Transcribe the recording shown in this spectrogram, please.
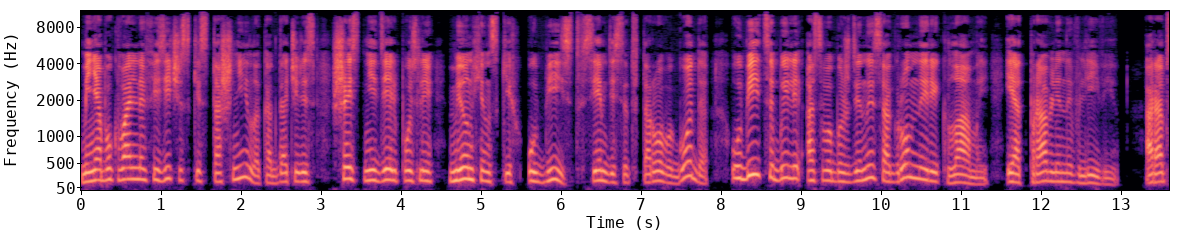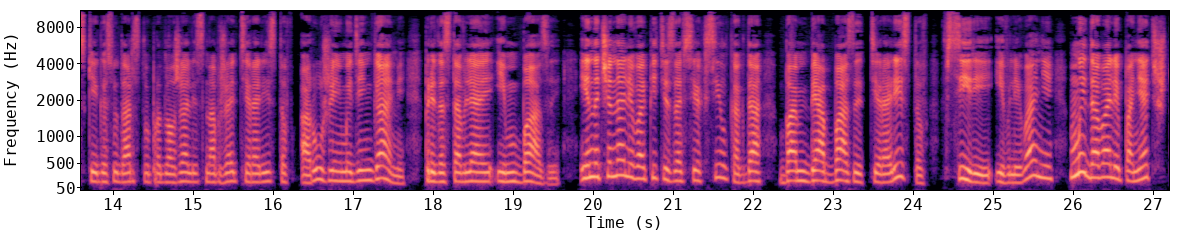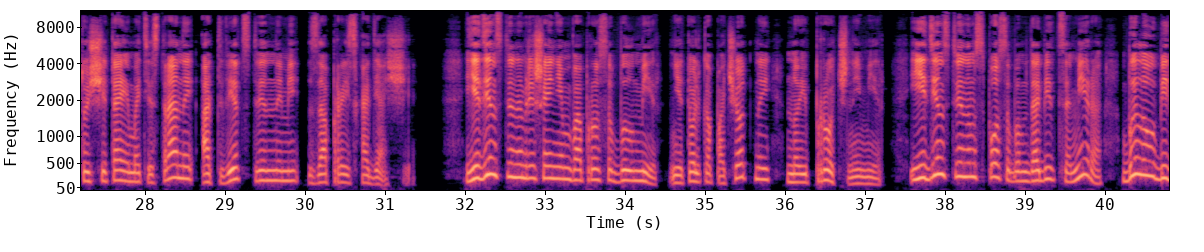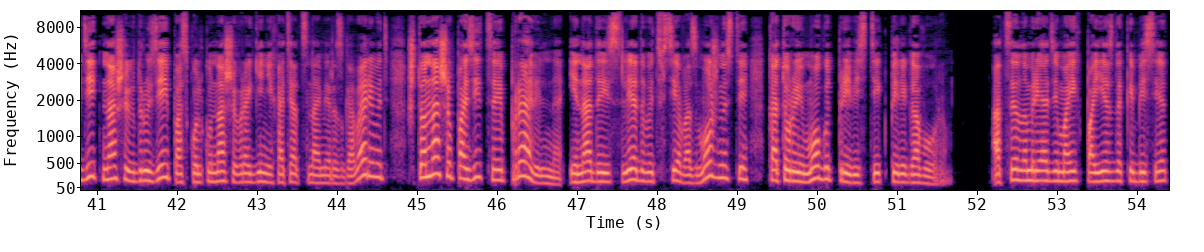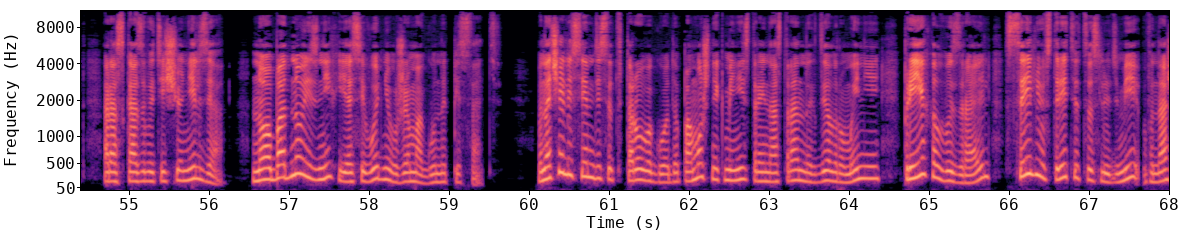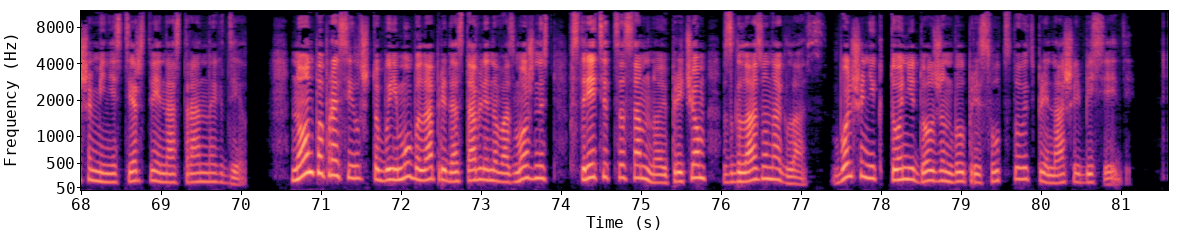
Меня буквально физически стошнило, когда через шесть недель после мюнхенских убийств 72 года убийцы были освобождены с огромной рекламой и отправлены в Ливию. Арабские государства продолжали снабжать террористов оружием и деньгами, предоставляя им базы, и начинали вопить изо всех сил, когда, бомбя базы террористов в Сирии и в Ливане, мы давали понять, что считаем эти страны ответственными за происходящее. Единственным решением вопроса был мир, не только почетный, но и прочный мир и единственным способом добиться мира было убедить наших друзей, поскольку наши враги не хотят с нами разговаривать, что наша позиция правильна и надо исследовать все возможности, которые могут привести к переговорам. О целом ряде моих поездок и бесед рассказывать еще нельзя, но об одной из них я сегодня уже могу написать. В начале 1972 года помощник министра иностранных дел Румынии приехал в Израиль с целью встретиться с людьми в нашем Министерстве иностранных дел. Но он попросил, чтобы ему была предоставлена возможность встретиться со мной, причем с глазу на глаз. Больше никто не должен был присутствовать при нашей беседе.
